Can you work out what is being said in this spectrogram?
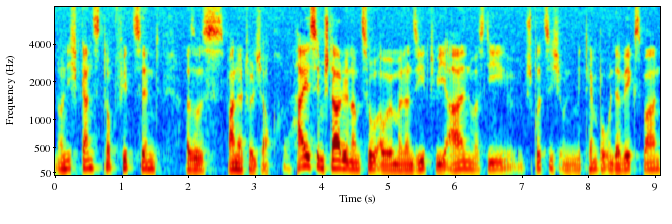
noch nicht ganz topfit sind. Also es war natürlich auch heiß im Stadion am Zoo, aber wenn man dann sieht, wie Aalen, was die spritzig und mit Tempo unterwegs waren.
